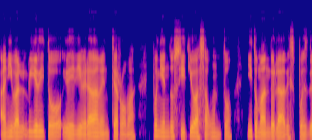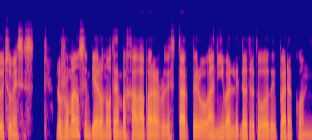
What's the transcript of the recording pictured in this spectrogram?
Aníbal irritó deliberadamente a Roma poniendo sitio a Sagunto y tomándola después de ocho meses. Los romanos enviaron otra embajada para protestar, pero Aníbal le trató de para con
